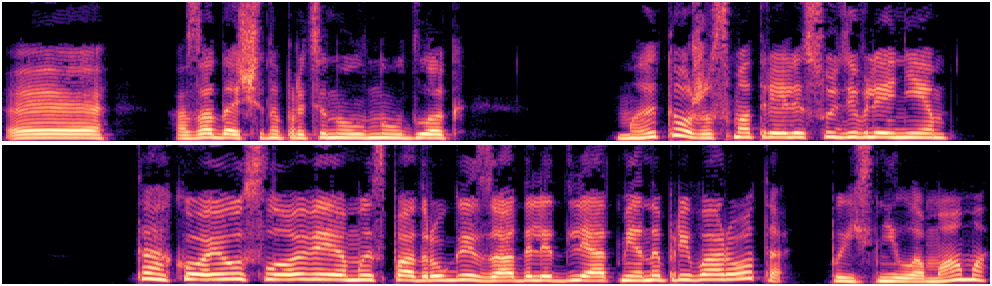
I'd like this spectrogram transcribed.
э озадаченно протянул Нудлок. Мы тоже смотрели с удивлением. «Такое условие мы с подругой задали для отмены приворота», — пояснила мама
